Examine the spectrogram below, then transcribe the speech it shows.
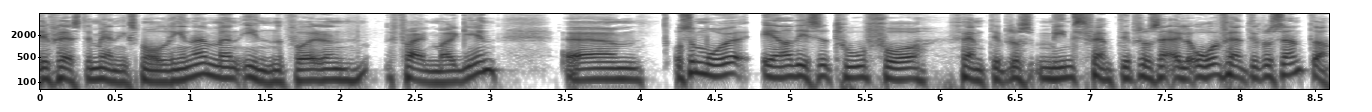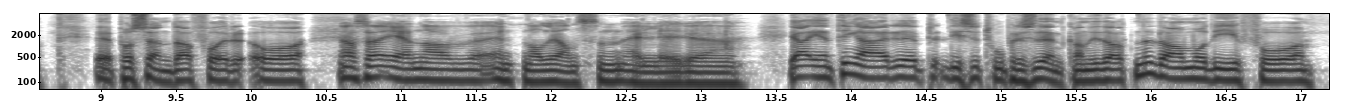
de fleste meningsmålingene, men innenfor en feilmargin. Og så må jo en av disse to få 50 minst 50% eller over 50 da, på søndag for å Altså en av enten alliansen eller Ja, én ting er disse to presidentkandidatene. Da må de få Eh,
